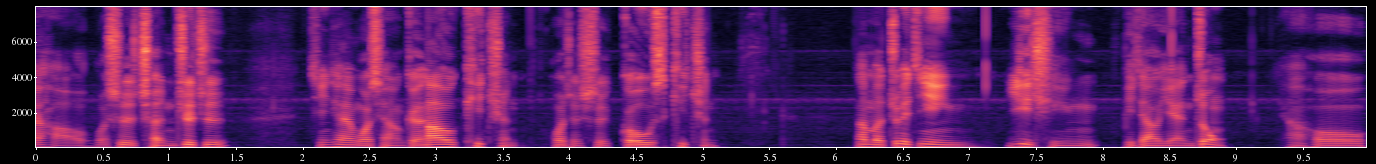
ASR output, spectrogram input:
大家好，我是陈芝芝。今天我想跟 Our Kitchen 或者是 Ghost Kitchen。那么最近疫情比较严重，然后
